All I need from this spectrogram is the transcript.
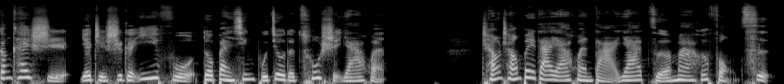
刚开始也只是个衣服都半新不旧的粗使丫鬟，常常被大丫鬟打压、责骂和讽刺。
